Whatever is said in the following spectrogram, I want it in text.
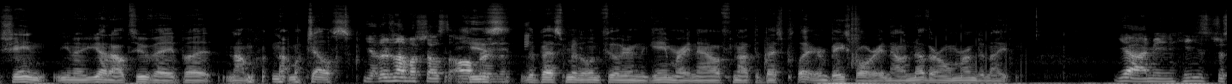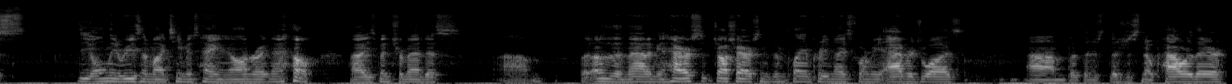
Shane, you know you got Altuve, but not not much else. Yeah, there's not much else to offer. He's the- the best middle infielder in the game right now, if not the best player in baseball right now. Another home run tonight. Yeah, I mean, he's just the only reason my team is hanging on right now. Uh, he's been tremendous. Um, but other than that, I mean, Harris, Josh Harrison's been playing pretty nice for me, average wise. Um, but there's there's just no power there.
